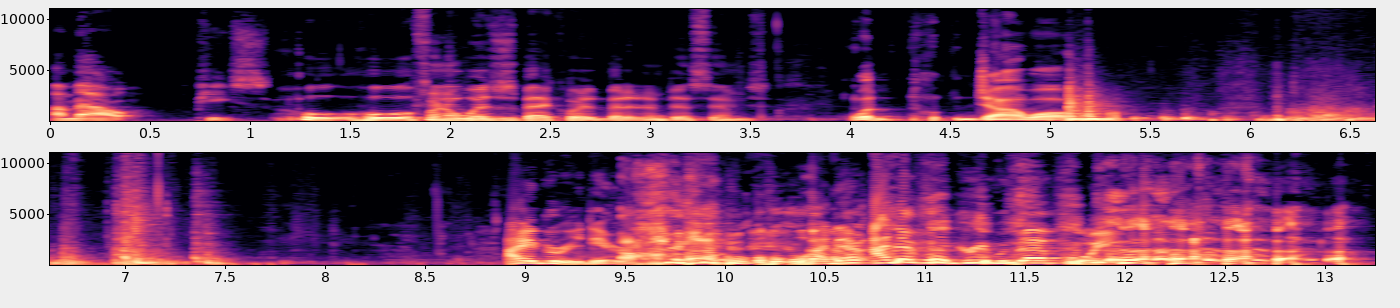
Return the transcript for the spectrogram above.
I'm out. Peace. Who who from the Wizards backcourt is better than Ben Simmons? What? John Wall. I agree, Derek. I, never, I never agree with that point.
